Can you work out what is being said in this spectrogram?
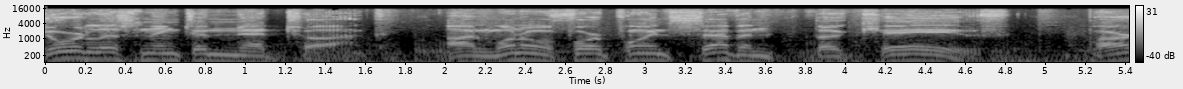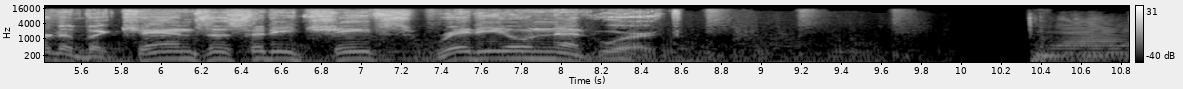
You're listening to Ned Talk on 104.7 The Cave, part of the Kansas City Chiefs radio network. Back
